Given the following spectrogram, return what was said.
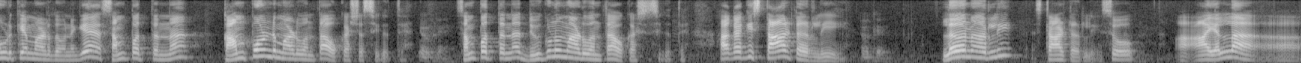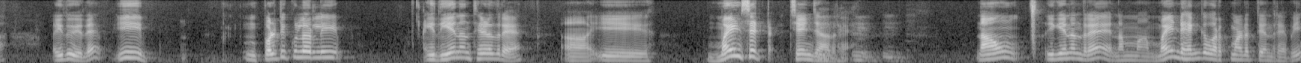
ಹೂಡಿಕೆ ಮಾಡಿದವನಿಗೆ ಸಂಪತ್ತನ್ನು ಕಾಂಪೌಂಡ್ ಮಾಡುವಂಥ ಅವಕಾಶ ಸಿಗುತ್ತೆ. ಸಂಪತ್ತನ್ನು ದ್ವಿಗುಣ ಮಾಡುವಂಥ ಅವಕಾಶ ಸಿಗುತ್ತೆ. ಹಾಗಾಗಿ start early. Learn early start early so ಆ ಎಲ್ಲ ಇದು ಇದೆ. ಈ ಪರ್ಟಿಕ್ಯುಲರ್ಲಿ ಇದು ಏನಂತ ಹೇಳಿದ್ರೆ ಈ ಮೈಂಡ್ಸೆಟ್ ಚೇಂಜ್ ಆದರೆ ನಾವು ಈಗೇನಂದರೆ ನಮ್ಮ ಮೈಂಡ್ ಹೆಂಗೆ ವರ್ಕ್ ಮಾಡುತ್ತೆ ಅಂದರೆ be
